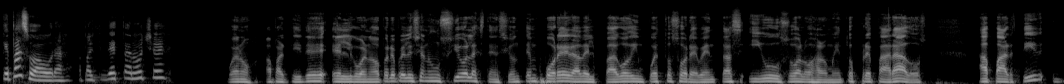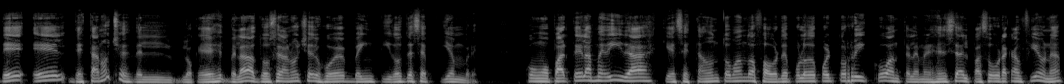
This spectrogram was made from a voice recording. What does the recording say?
¿Qué pasó ahora? A partir de esta noche, Bueno, a partir de el gobernador Pedro Pierluisi anunció la extensión temporera del pago de impuestos sobre ventas y uso a los alimentos preparados a partir de, el, de esta noche, del, lo que es ¿verdad? las 12 de la noche del jueves 22 de septiembre. Como parte de las medidas que se están tomando a favor del pueblo de Puerto Rico ante la emergencia del paso de huracán Fiona,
